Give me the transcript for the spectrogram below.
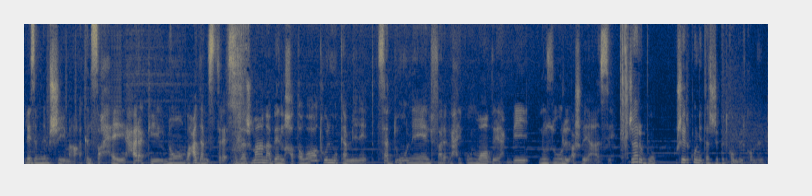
لازم نمشي مع أكل صحي حركة ونوم وعدم ستريس. إذا جمعنا بين الخطوات والمكملات صدقوني الفرق رح يكون واضح بنزول الأشباع جربوا وشاركوني تجربتكم بالكومنت.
